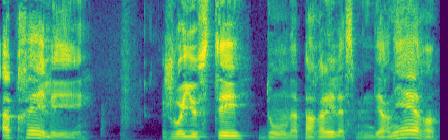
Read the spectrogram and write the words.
Après les joyeusetés dont on a parlé la semaine dernière,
